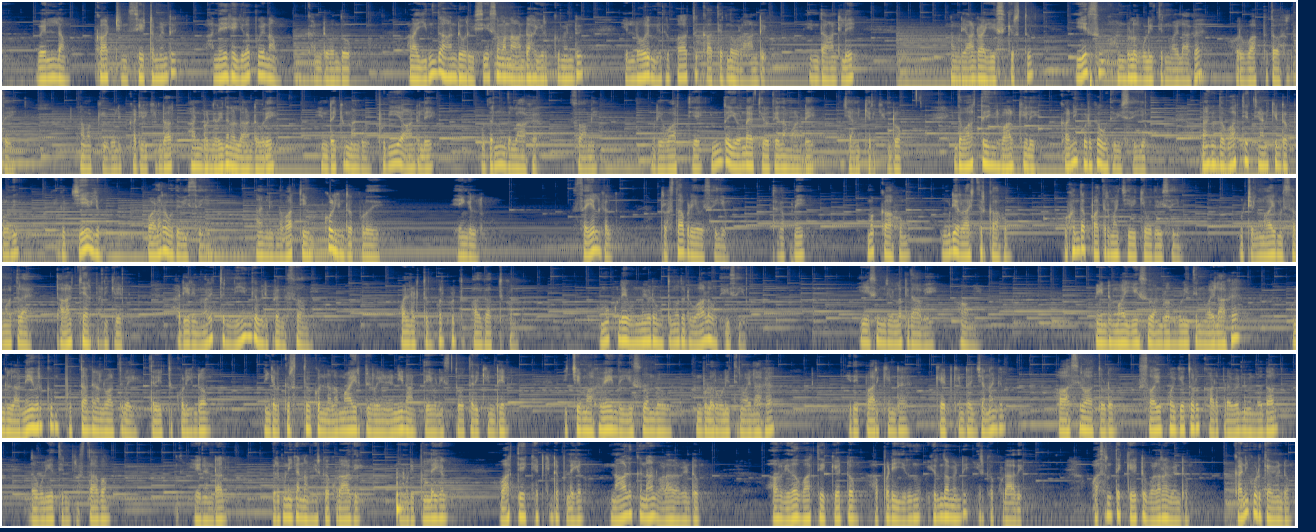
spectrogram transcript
வெள்ளம் காற்றின் சீற்றம் என்று அநேக இழப்புகளை நாம் கண்டு வந்தோம். ஆனால் இந்த ஆண்டு ஒரு விசேஷமான ஆண்டாக இருக்கும் என்று எல்லோரும் எதிர்பார்த்து காத்திருந்த ஒரு ஆண்டு. இந்த ஆண்டிலே நம்முடைய ஆண்டாக இயேசு கிறிஸ்து இயேசு அன்புலர் ஒளித்தின் வாயிலாக ஒரு வாக்கு தவசத்தை நமக்கு வெளிக்காட்டியிருக்கின்றார் அன்பு நிறைந்த நல்ல ஆண்டவரே இன்றைக்கும் நாங்கள் புதிய ஆண்டிலே முதன் முதலாக சுவாமி உங்களுடைய வார்த்தையை இந்த இரண்டாயிரத்தி இருபத்தி ஐந்தாம் ஆண்டே தியானிக்க இருக்கின்றோம் இந்த வார்த்தை எங்கள் வாழ்க்கையிலே கனி கொடுக்க உதவி செய்யும். நாங்கள் இந்த வார்த்தையை தியானிக்கின்ற பொழுது எங்கள் ஜீவியம் வளர உதவி செய்யும். நாங்கள் இந்த வார்த்தையை உட்கொள்கின்ற பொழுது எங்கள் செயல்கள் பிரஸ்தாபடைய செய்யும். தகப்பனே உமக்காகவும் உம்முடைய ராஜ்யத்திற்காகவும் உகந்த பாத்திரமாய் ஜீவிக்க உதவி செய்யும். முற்றிலும் மாய்மொழி சமூகத்தில் தாழ்த்தி அர்ப்பணிக்கிறேன். அடியனை மறைத்து நீங்க வெளிப்படுங்க சுவாமி. வழிநடத்தும் பொறுப்படுத்தி பாதுகாத்துக்கணும் உமக்குள்ளே உண்மையோடு முத்தமதோடு வாழ உதவி செய்யும். இயேசு நல்ல பிதாவே ஆமே மீண்டுமாய் இயேசு அன்பர் ஊழியத்தின் வாயிலாக உங்கள் அனைவருக்கும் புத்தாண்டு நல்வாழ்த்துக்களை தெரிவித்துக் கொள்கின்றோம். நீங்கள் கிறிஸ்துவுக்குள் நலமாயிருப்பீர்கள் எண்ணி நான் தேவனை ஸ்தோத்தரிக்கின்றேன். நிச்சயமாகவே இந்த இயேசு அன்பு அன்புலர் ஒழித்தின் வாயிலாக இதை பார்க்கின்ற கேட்கின்ற ஜனங்கள் ஆசீர்வாதத்தோடும் சாய்பாகியத்தோடும் காணப்பட வேண்டும் என்பதுதான் இந்த ஒளியத்தின் பிரஸ்தாபம். ஏனென்றால் விற்பனைக்காக நாம் இருக்கக்கூடாது. நம்முடைய பிள்ளைகள் வார்த்தையை கேட்கின்ற பிள்ளைகள் நாளுக்கு நாள் வளர வேண்டும். அவர்கள் ஏதோ வார்த்தையை கேட்டோம் அப்படி இருந்தும் இருந்தோம் என்று இருக்கக்கூடாது. வசனத்தை கேட்டு வளர வேண்டும். கனி கொடுக்க வேண்டும்.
